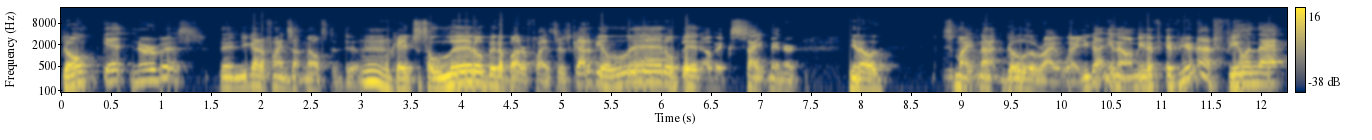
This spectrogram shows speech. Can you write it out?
don't get nervous, then you got to find something else to do. Okay, it's just a little bit of butterflies. There's got to be a little bit of excitement, or you know, might not go the right way. You got, you know, I mean, if, if you're not feeling that,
